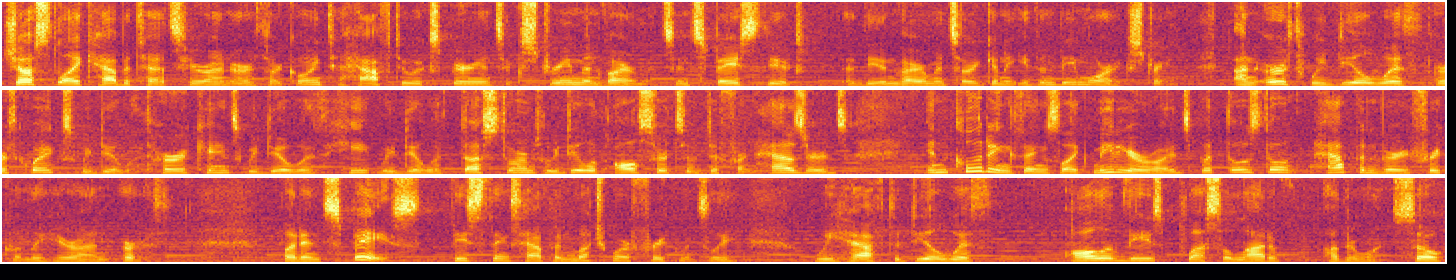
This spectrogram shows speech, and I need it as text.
just like habitats here on Earth, are going to have to experience extreme environments. In space, the, the environments are going to even be more extreme. On Earth, we deal with earthquakes, we deal with hurricanes, we deal with heat, we deal with dust storms, we deal with all sorts of different hazards including things like meteoroids, but those don't happen very frequently here on Earth. But in space, these things happen much more frequently. We have to deal with all of these plus a lot of other ones. So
